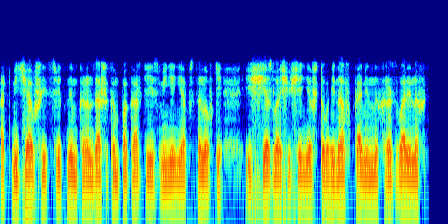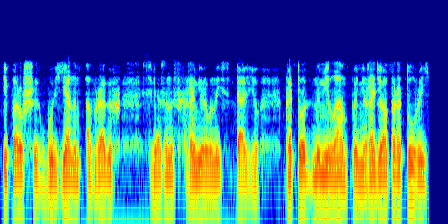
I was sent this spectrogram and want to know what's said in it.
отмечавший цветным карандашиком по карте изменения обстановки. Исчезло ощущение, что война в каменных развалинах и поросших бурьяном оврагах связана с хромированной сталью, катодными лампами, радиоаппаратурой.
